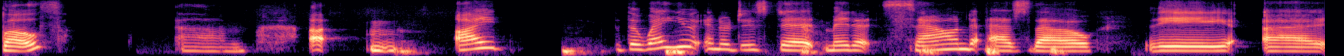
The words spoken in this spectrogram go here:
both. Um, uh, I, the way you introduced it made it sound as though the uh,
